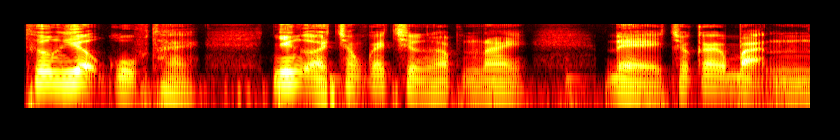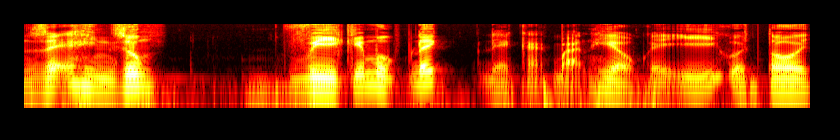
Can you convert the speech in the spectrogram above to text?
thương hiệu cụ thể nhưng ở trong cái trường hợp này để cho các bạn dễ hình dung vì cái mục đích để các bạn hiểu cái ý của tôi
